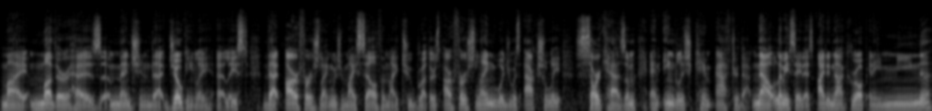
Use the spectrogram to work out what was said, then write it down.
My mother has mentioned that, jokingly at least, that our first language, myself and my two brothers, our first language was actually sarcasm, and English came after that. Now, let me say this I did not grow up in a mean,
